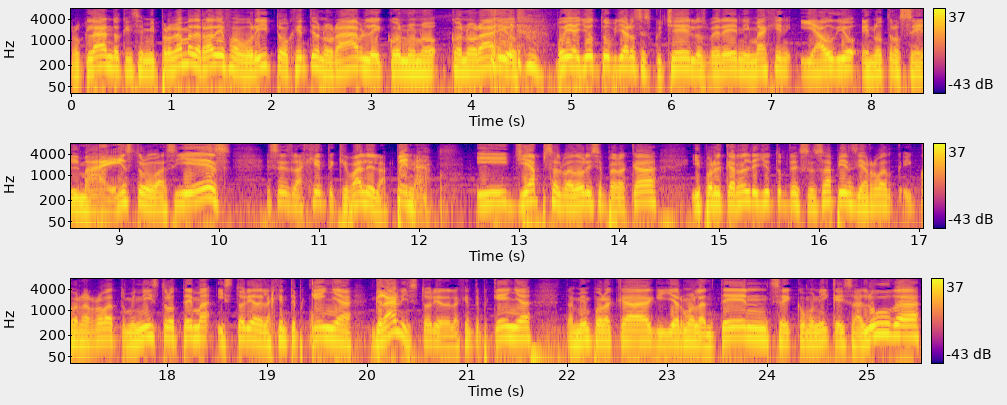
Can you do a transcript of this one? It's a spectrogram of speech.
Roclando, que dice, mi programa de radio favorito, gente honorable, con, ono- con horarios. Voy a YouTube, ya los escuché, los veré en imagen y audio en otro cel. Maestro, así es. Esa es la gente que vale la pena. Y Yap Salvador dice por acá, y por el canal de YouTube de Exosapiens y, arroba, con arroba tu ministro, tema historia de la gente pequeña, gran historia de la gente pequeña. También por acá Guillermo Lantén se comunica y saluda.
